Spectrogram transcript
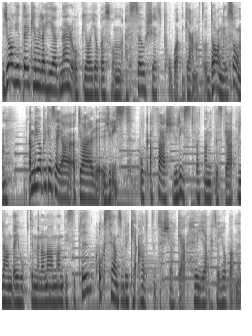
Jag heter Camilla Hedner och jag jobbar som associate på Gernandt och Danielsson. Jag brukar säga att jag är jurist och affärsjurist för att man inte ska blanda ihop det med någon annan disciplin. Och sen så brukar jag alltid försöka höja att jag jobbar med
